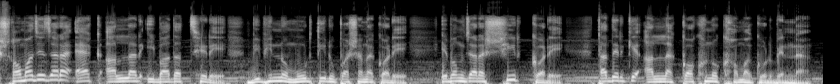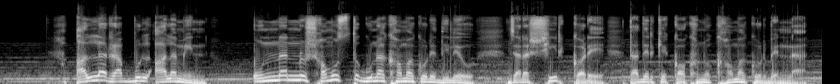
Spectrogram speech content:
সমাজে যারা এক আল্লাহর ইবাদত ছেড়ে বিভিন্ন মূর্তির উপাসনা করে এবং যারা শির করে, তাদেরকে আল্লাহ কখনো ক্ষমা করবেন না। আল্লাহ রাব্বুল আলামিন অন্যান্য সমস্ত গুণা ক্ষমা করে দিলেও যারা শির করে, তাদেরকে কখনো ক্ষমা করবেন না।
